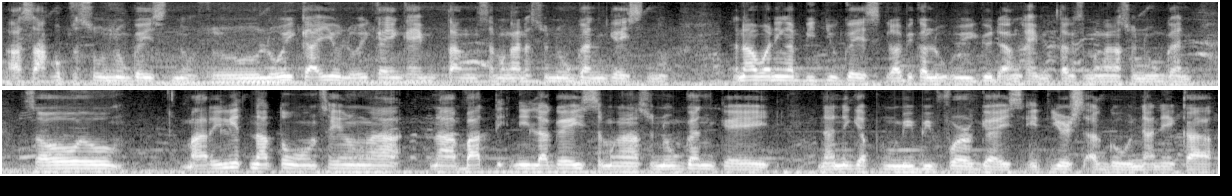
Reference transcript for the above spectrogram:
ah, sakop sa sunog guys no? So luoy kayo luoy kayong kahimtang sa mga nasunugan guys no? Tanawa ni nga video guys. Grabe ka luoy gud ang kahimtang sa mga nasunugan. So marilit na to sa yung mga nabati nila guys sa mga nasunugan kay naniga po me before guys 8 years ago. Nani ka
